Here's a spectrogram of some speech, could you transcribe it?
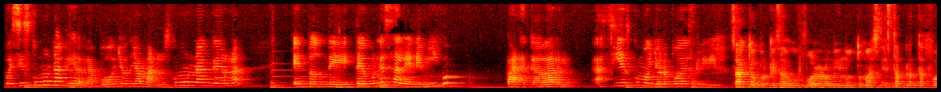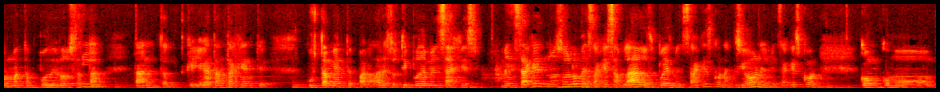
pues sí es como una guerra, puedo yo llamarlo, es como una guerra en donde te unes al enemigo para acabarlo. Así es como yo lo puedo describir. Exacto, porque es algo, lo mismo, tomas esta plataforma tan poderosa, tan, tan, tan, que llega a tanta gente, justamente para dar este tipo de mensajes, mensajes, no solo mensajes hablados, pues mensajes con acciones, mensajes con, con como,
